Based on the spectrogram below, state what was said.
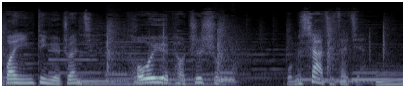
欢迎订阅专辑，投喂月票支持我，我们下期再见。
